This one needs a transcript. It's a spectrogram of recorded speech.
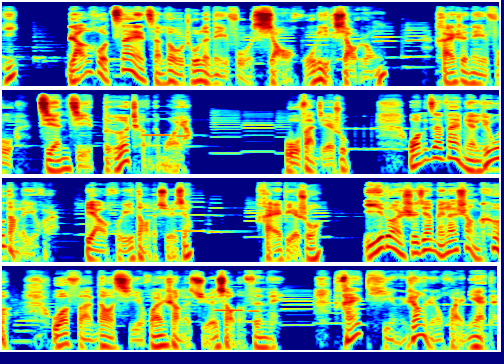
意，然后再次露出了那副小狐狸的笑容，还是那副奸计得逞的模样。午饭结束，我们在外面溜达了一会儿。便回到了学校，还别说，一段时间没来上课，我反倒喜欢上了学校的氛围，还挺让人怀念的。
